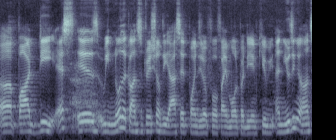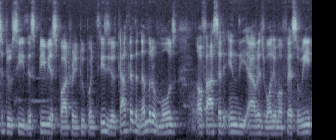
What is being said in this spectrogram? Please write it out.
uh, part D, S is, we know the concentration of the acid 0.045 mole per dm cube and using your answer to C, this previous part 22.30, calculate the number of moles of acid in the average volume of S. So we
